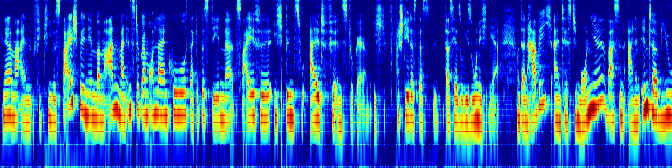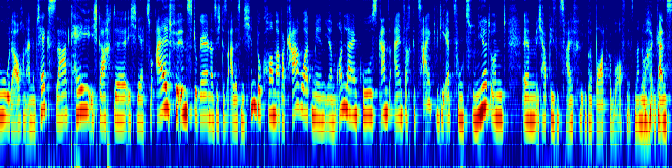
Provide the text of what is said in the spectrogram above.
Ich nenne mal ein fiktives Beispiel. Nehmen wir mal an, mein Instagram-Online-Kurs, da gibt es den äh, Zweifel, ich bin zu alt für Instagram. Ich verstehe das, das, das ja sowieso nicht mehr. Und dann habe ich ein Testimonial, was in einem Interview oder auch in einem Text sagt, hey, ich dachte, ich wäre zu alt für Instagram, dass ich das alles nicht hinbekomme. Aber Caro hat mir in ihrem Online-Kurs ganz einfach gezeigt, wie die App funktioniert und ähm, ich habe diesen Zweifel über Bord geworfen. Jetzt mal nur ganz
